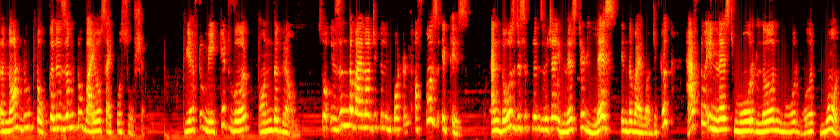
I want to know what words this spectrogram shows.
uh, not do tokenism to biopsychosocial. We have to make it work on the ground. So, isn't the biological important? Of course, it is. And those disciplines which are invested less in the biological have to invest more, learn more, work more.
